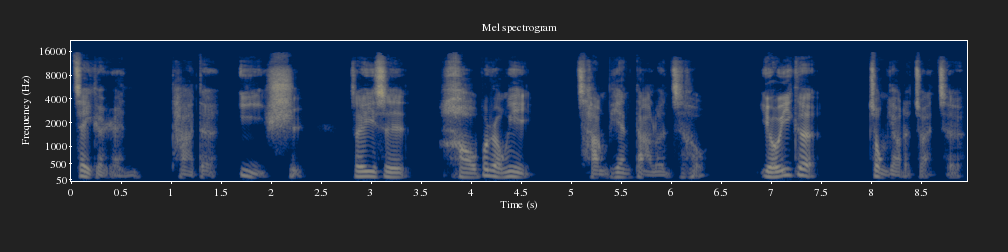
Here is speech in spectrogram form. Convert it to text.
这个人他的意识，这意思好不容易长篇大论之后，有一个重要的转折。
